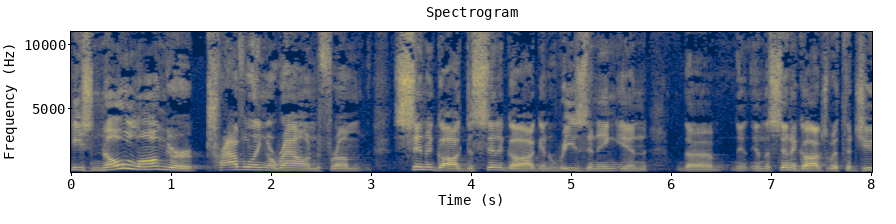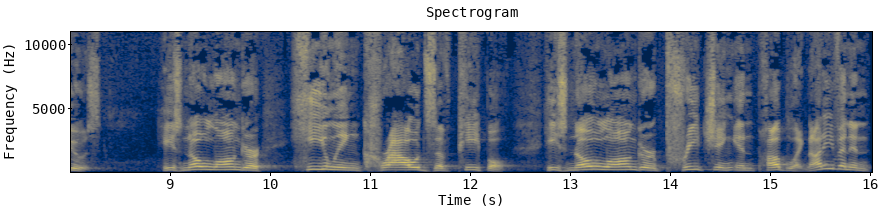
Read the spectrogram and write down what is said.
he's no longer traveling around from synagogue to synagogue and reasoning in the, in the synagogues with the Jews. He's no longer healing crowds of people. He's no longer preaching in public, not even in,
